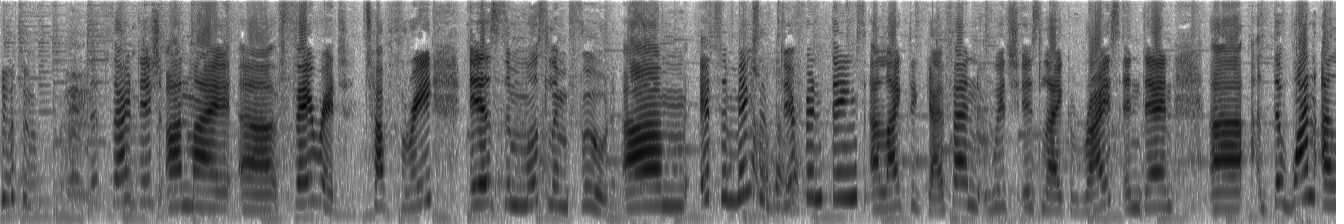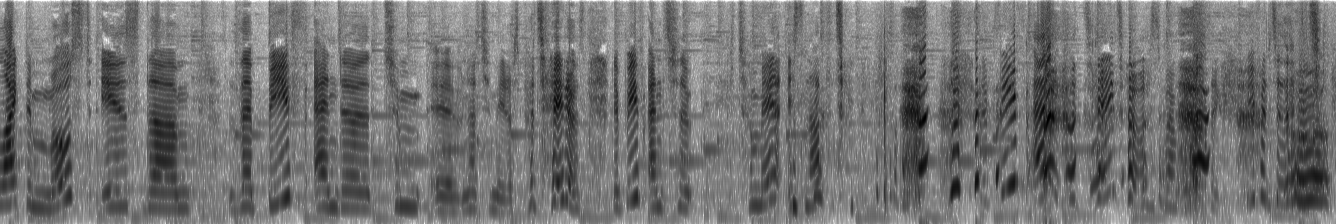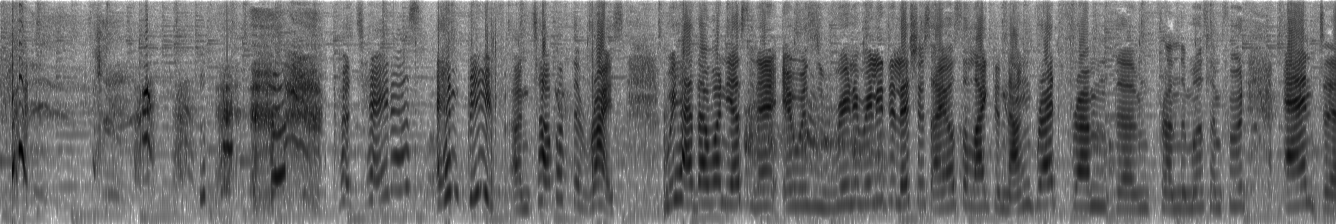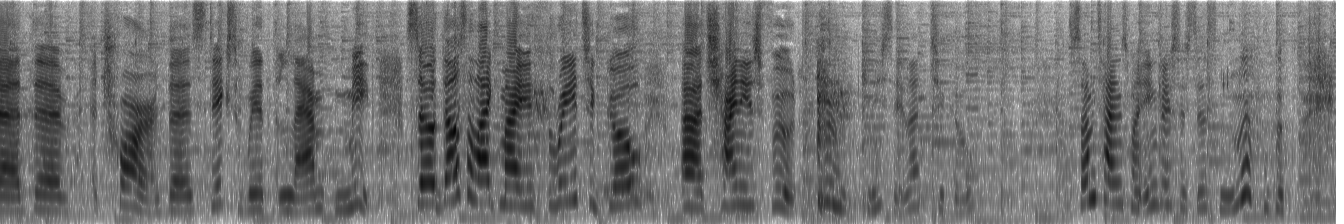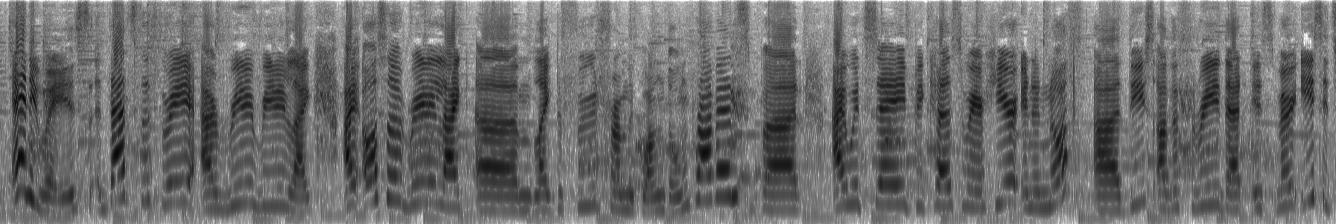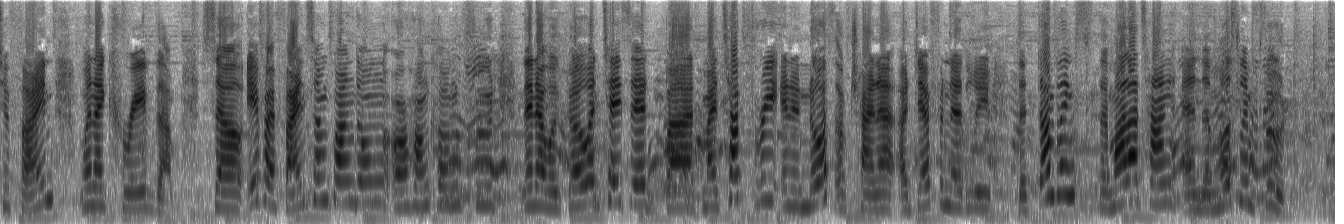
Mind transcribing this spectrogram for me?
the third dish on my uh, favorite top three is the Muslim food. Um, it's a mix of different things. I like the gaifan, which is like rice, and then uh, the one I like the most is the the beef and the tom uh, not tomatoes, potatoes. The beef and tomato. It's not tomato. the beef and potatoes. Fantastic. Beef and potatoes. potatoes and beef on top of the rice. We had that one yesterday. It was really, really delicious. I also like the naan bread from the from the Muslim food and uh, the char, the sticks with lamb meat. So those are like my three to go uh, Chinese food. Can you say that? To go? Sometimes my English is just anyways that's the three I really really like. I also really like um, like the food from the Guangdong province but I would say because we're here in the north uh, these are the three that is very easy to find when I crave them. So if I find some Guangdong or Hong Kong food then I will go and taste it but my top three in the north of China are definitely the dumplings, the malatang and the Muslim food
